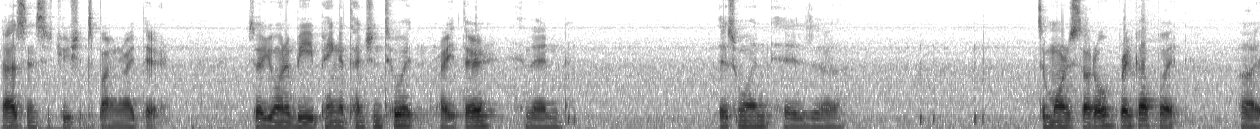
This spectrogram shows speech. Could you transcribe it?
That's institutions buying right there so you want to be paying attention to it right there and then this one is uh, it's a more subtle breakup but uh,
